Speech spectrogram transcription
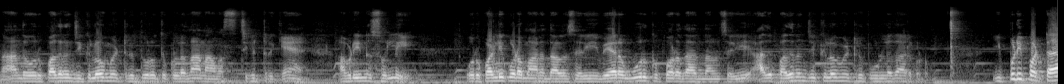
நான் அந்த ஒரு பதினஞ்சு கிலோமீட்டர் தூரத்துக்குள்ளே தான் நான் வசிச்சுக்கிட்டு இருக்கேன். அப்படின்னு சொல்லி ஒரு பள்ளிக்கூடமாக இருந்தாலும் சரி வேறு ஊருக்கு போகிறதா இருந்தாலும் சரி அது பதினஞ்சு கிலோமீட்டருக்கு உள்ளதாக இருக்கணும். இப்படிப்பட்ட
